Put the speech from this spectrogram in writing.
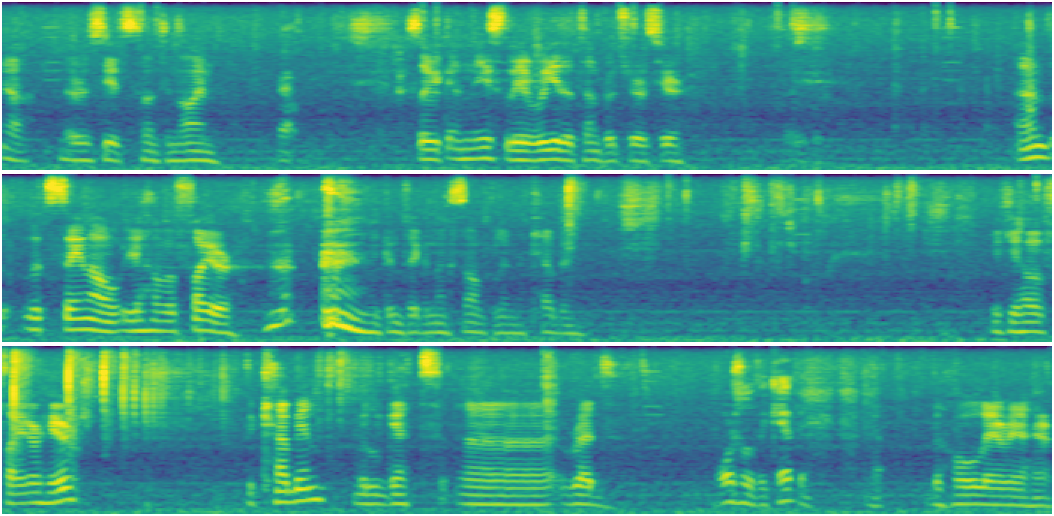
Yeah, there you see it's 29. Yeah. So you can easily read the temperatures here. And let's say now you have a fire. you can take an example in the cabin. If you have a fire here, the cabin will get uh, red. Also the cabin. Yeah, the whole area here.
